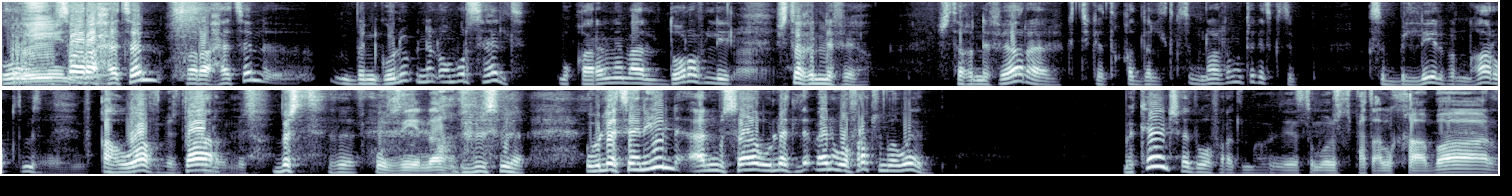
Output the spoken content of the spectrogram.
وصراحه صراحة آه، بنقولوا ان الأمور سهلت. مقارنة مع الظروف اللي اشتغلنا فيها. اشتغلنا فيها راه كنت كتقدر تكتب نهار وانت كتكتب. تكتب بالليل بالنهار وقت مس- في قهوة في الدار باش- باش ت- كوزينة. بسم الله. ولا ثانيا على المستوى ولات أنا وفرت المواد. ما كانش هاد وفرت المواد ثم تبحث عن الخبر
